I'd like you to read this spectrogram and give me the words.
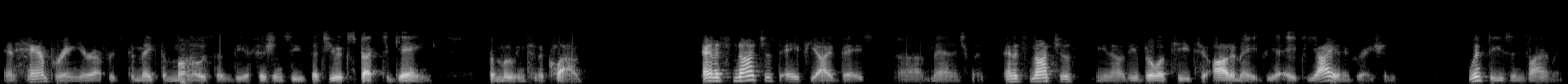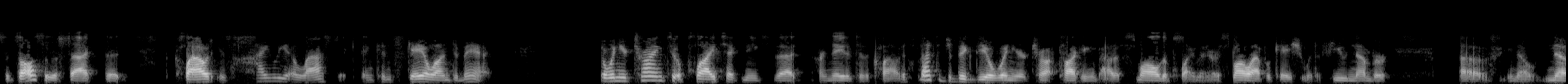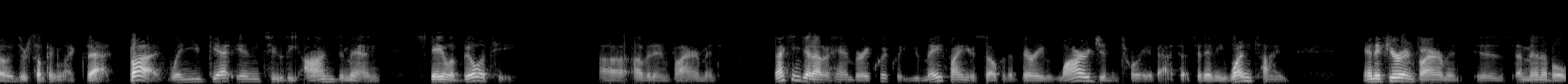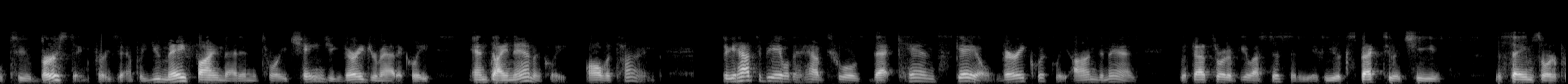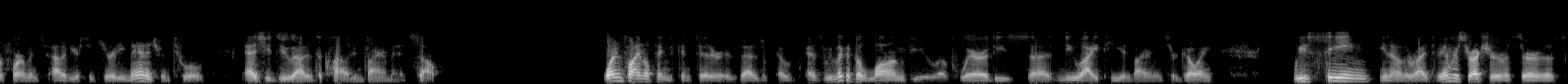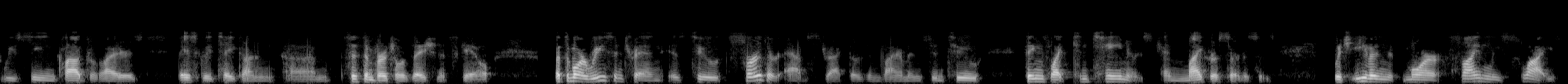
and hampering your efforts to make the most of the efficiencies that you expect to gain from moving to the cloud. And it's not just API-based uh, management, and it's not just you know the ability to automate via API integration with these environments. It's also the fact that cloud is highly elastic and can scale on demand. So when you're trying to apply techniques that are native to the cloud, it's not such a big deal when you're talking about a small deployment or a small application with a few number of you know nodes or something like that. But when you get into the on-demand scalability uh, of an environment, that can get out of hand very quickly. You may find yourself with a very large inventory of assets at any one time and if your environment is amenable to bursting, for example, you may find that inventory changing very dramatically and dynamically all the time. So you have to be able to have tools that can scale very quickly on demand with that sort of elasticity if you expect to achieve the same sort of performance out of your security management tools as you do out of the cloud environment itself. One final thing to consider is that as, as we look at the long view of where these uh, new IT environments are going, we've seen you know the rise of infrastructure of a service. We've seen cloud providers basically take on um, system virtualization at scale. But the more recent trend is to further abstract those environments into things like containers and microservices, which even more finely slice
